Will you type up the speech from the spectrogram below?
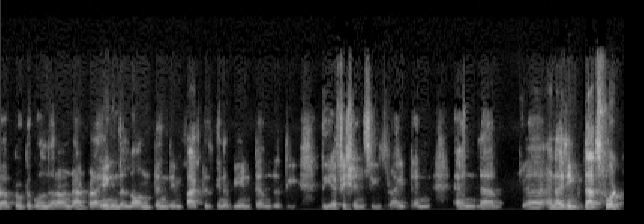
uh, protocols around that. But I think in the long term, the impact is going to be in terms of the, the efficiencies, right? And, and um, uh, and I think that's what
